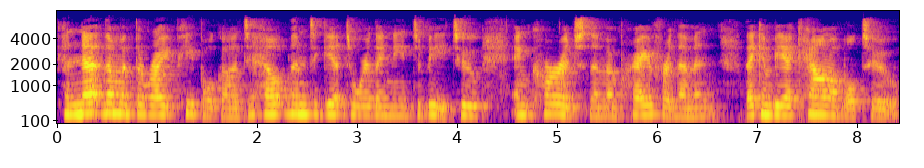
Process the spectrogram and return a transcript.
Connect them with the right people, God, to help them to get to where they need to be, to encourage them and pray for them, and they can be accountable to.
